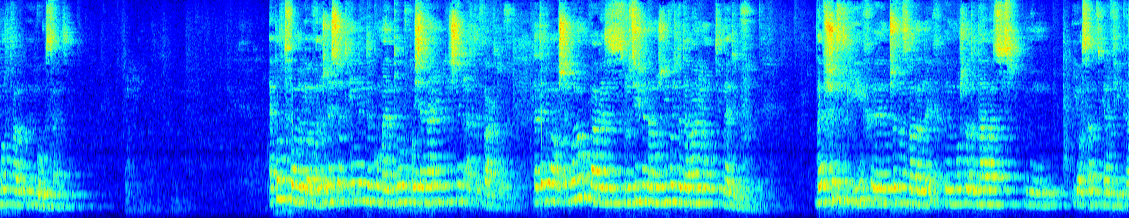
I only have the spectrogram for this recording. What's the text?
portal Google Slides. E-portfolio wyróżnia się od innych dokumentów posiadaniem licznych artefaktów. Dlatego szczególną uwagę zwróciliśmy na możliwość dodawania multimediów. We wszystkich y, przez y, można dodawać mm, i osadzić grafikę.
